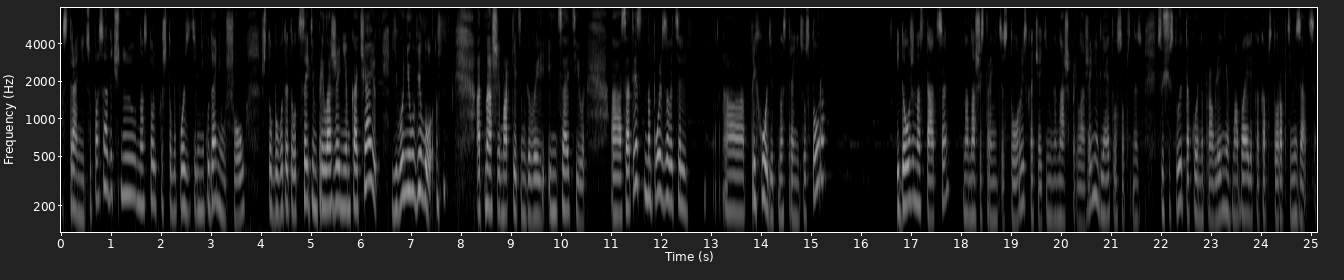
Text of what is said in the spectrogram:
страницу посадочную настолько, чтобы пользователь никуда не ушел, чтобы вот это вот с этим приложением качают, его не увело от нашей маркетинговой инициативы. А, соответственно, пользователь приходит на страницу стора и должен остаться на нашей странице стора и скачать именно наше приложение. Для этого, собственно, существует такое направление в мобайле, как App Store оптимизация.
